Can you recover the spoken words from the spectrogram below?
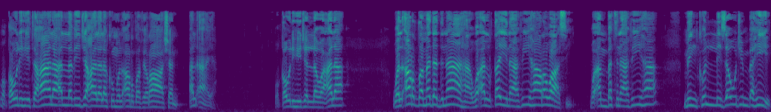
وقوله تعالى الذي جعل لكم الأرض فراشا الآية. وقوله جل وعلا والأرض مددناها وألقينا فيها رواسي وأنبتنا فيها من كل زوج بهيج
